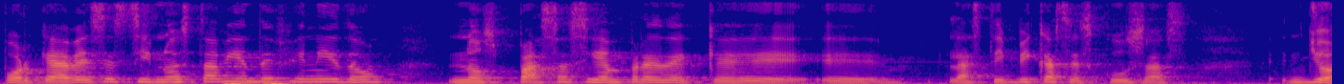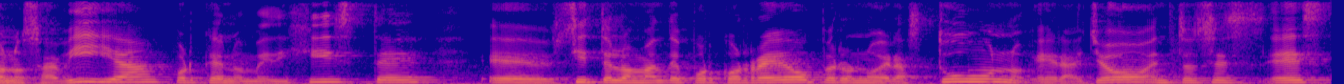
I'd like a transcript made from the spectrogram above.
Porque a veces si no está bien definido, nos pasa siempre de que eh, las típicas excusas, yo no sabía, ¿por qué no me dijiste? Eh, sí te lo mandé por correo, pero no eras tú, no era yo. Entonces es,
